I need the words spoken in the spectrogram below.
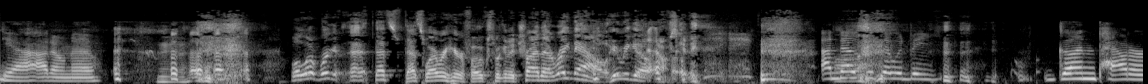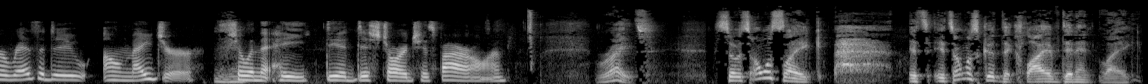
Yeah, I don't know. Well, we're gonna, that's that's why we're here, folks. We're going to try that right now. Here we go. I'm just kidding. I know that there would be gunpowder residue on Major, mm-hmm. showing that he did discharge his firearm. Right. So it's almost like it's it's almost good that Clive didn't like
